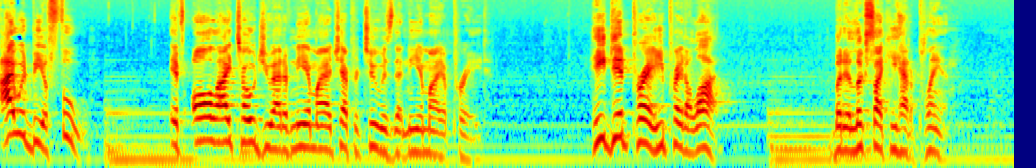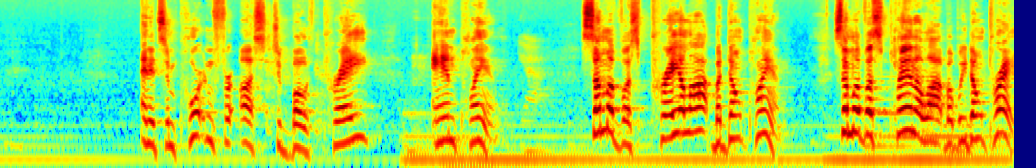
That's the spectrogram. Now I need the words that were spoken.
I would be a fool if all I told you out of Nehemiah chapter 2 is that Nehemiah prayed. He did pray, he prayed a lot, but it looks like he had a plan. And it's important for us to both pray and plan. Yeah. Some of us pray a lot but don't plan. Some of us plan a lot but we don't pray.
